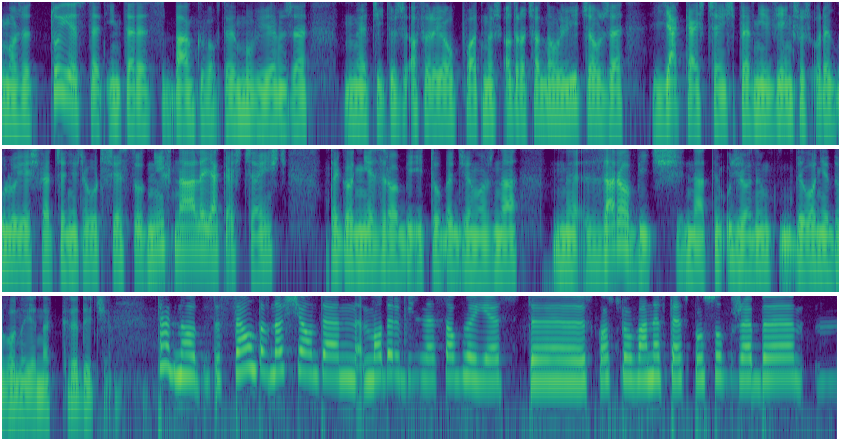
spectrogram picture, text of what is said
Może tu jest ten interes banków, o którym mówiłem, że mm, ci, którzy oferują płatność odroczoną, liczą, że jakaś część, pewnie większość ureguluje świadczenie w ciągu 30 dni, no ale jakaś część tego nie zrobi i tu będzie można mm, zarobić na tym udzielonym, było nie było, no jednak kredycie. Tak, no z całą pewnością ten model biznesowy jest y, skonstruowany w ten sposób, żeby mm,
